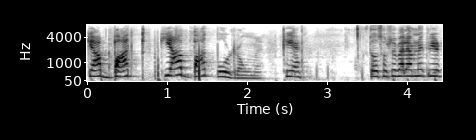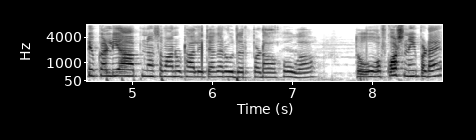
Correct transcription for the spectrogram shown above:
क्या बात क्या बात बोल रहा हूँ मैं, ठीक है? तो सबसे पहले हमने क्रिएटिव कर लिया, अपना सामान उठा लेते हैं। अगर उधर पड़ा होगा तो ऑफकोर्स नहीं पड़ा है,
